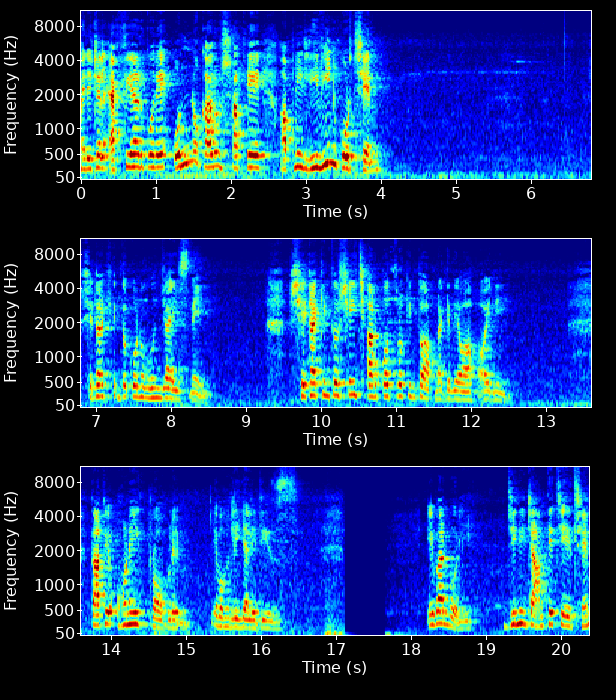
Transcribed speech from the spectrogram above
ম্যারিটাল অ্যাফেয়ার করে অন্য কারোর সাথে আপনি লিভ ইন করছেন সেটার কিন্তু কোনো গুঞ্জাইশ নেই। সেটা কিন্তু সেই ছাড়পত্র কিন্তু আপনাকে দেওয়া হয়নি। তাতে অনেক প্রবলেম এবং লিগ্যালিটিস এবার বলি, যিনি জানতে চেয়েছেন,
